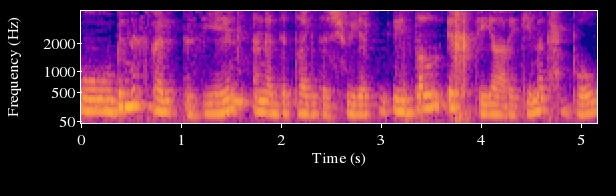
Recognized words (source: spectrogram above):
وبالنسبة للتزيين أنا درت هكذا شوية يضل اختياري كيما تحبوا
